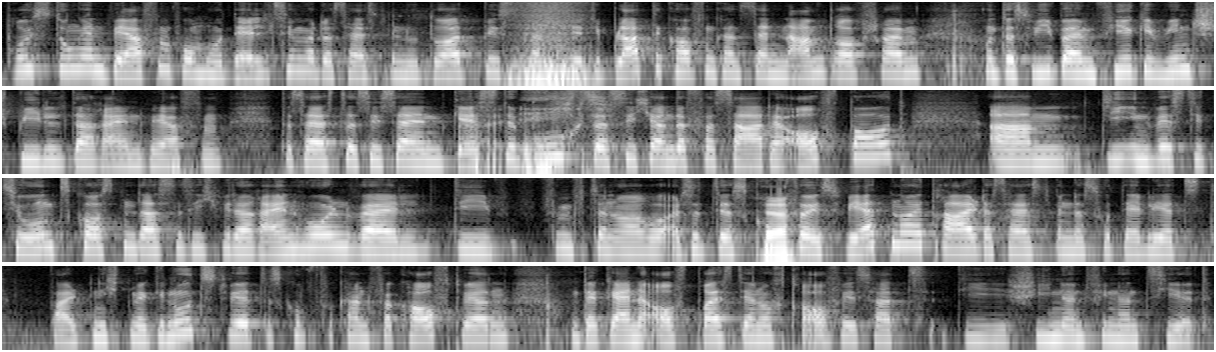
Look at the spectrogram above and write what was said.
Brüstungen werfen vom Hotelzimmer. Das heißt, wenn du dort bist, kannst du dir die Platte kaufen, kannst deinen Namen draufschreiben und das wie beim Vier-Gewinnspiel da reinwerfen. Das heißt, das ist ein Gästebuch, ah, das sich an der Fassade aufbaut. Ähm, die Investitionskosten lassen sich wieder reinholen, weil die 15 Euro, also das Kupfer ja. ist wertneutral. Das heißt, wenn das Hotel jetzt bald nicht mehr genutzt wird, das Kupfer kann verkauft werden und der kleine Aufpreis, der noch drauf ist, hat die Schienen finanziert.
